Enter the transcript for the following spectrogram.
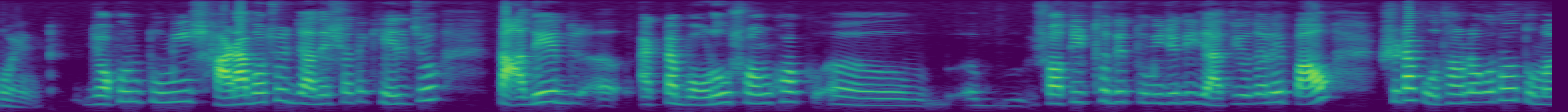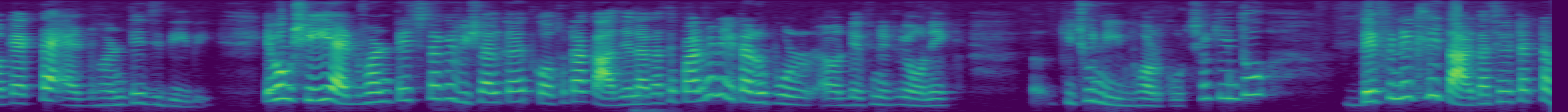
পয়েন্ট যখন তুমি সারা বছর যাদের সাথে খেলছো, তাদের একটা বড় সংখ্যক সতীর্থদের তুমি যদি জাতীয় দলে পাও, সেটা কোথাও না কোথাও তোমাকে একটা অ্যাডভান্টেজ দেবে। এবং সেই অ্যাডভান্টেজটাকে বিশাল কায়েত কতটা কাজে লাগাতে পারবেন এটার উপর ডেফিনেটলি অনেক কিছু নির্ভর করছে। কিন্তু ডেফিনেটলি তার কাছে এটা একটা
